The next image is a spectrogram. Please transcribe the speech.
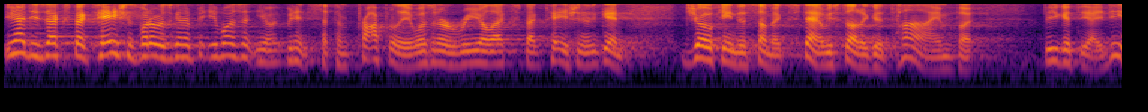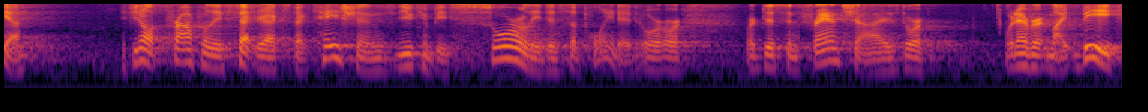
you had these expectations, what it was going to be. It wasn't, you know, we didn't set them properly. It wasn't a real expectation. And again, joking to some extent, we still had a good time, but, but you get the idea. If you don't properly set your expectations, you can be sorely disappointed or, or, or disenfranchised or whatever it might be.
